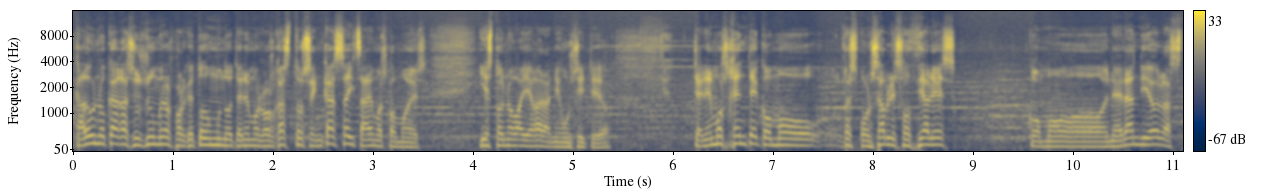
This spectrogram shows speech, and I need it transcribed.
Cada uno que haga sus números porque todo el mundo tenemos los gastos en casa y sabemos cómo es. Y esto no va a llegar a ningún sitio. Tenemos gente como responsables sociales, como en Erandio, las,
